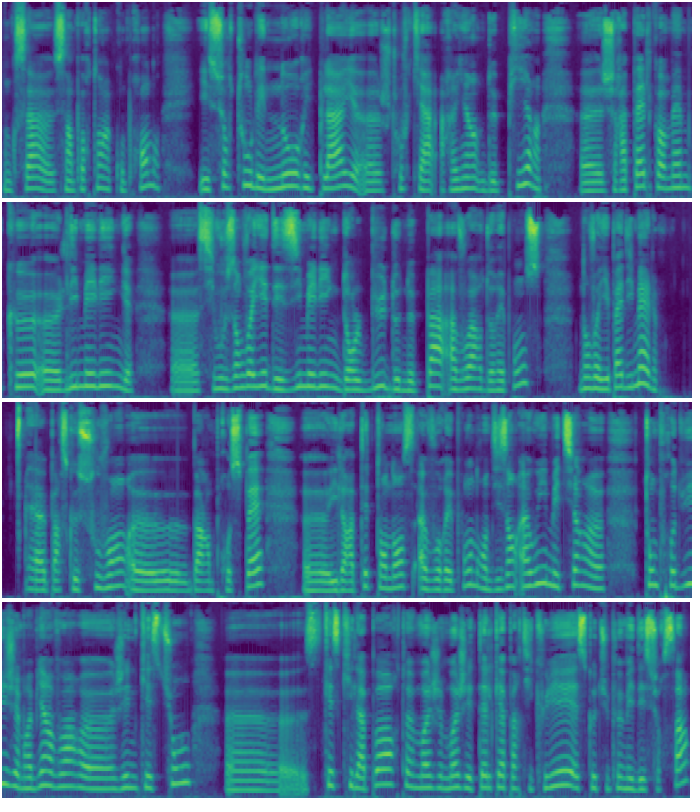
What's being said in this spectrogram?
Donc ça, c'est important à comprendre. Et surtout les no reply, je trouve qu'il y a rien de pire. je rappelle quand même que l'emailing, si vous envoyez des emailings dans le but de ne pas avoir de réponse, n'envoyez pas d'email euh, parce que souvent, euh, bah, un prospect, euh, il aura peut-être tendance à vous répondre en disant ah oui mais tiens ton produit j'aimerais bien avoir j'ai une question qu'est-ce qu'il apporte? Moi j'ai moi j'ai tel cas particulier est-ce que tu peux m'aider sur ça?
